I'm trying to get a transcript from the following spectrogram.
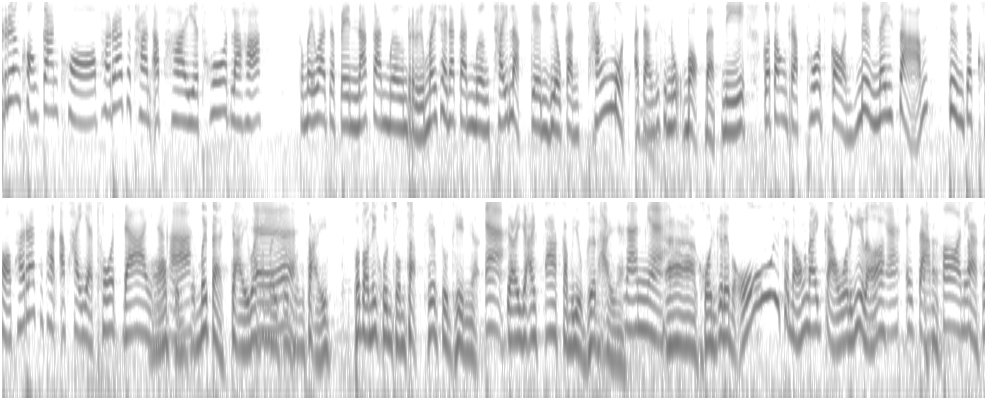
เรื่องของการขอพระราชทานอภัยโทษล่ะคะ ก็ไม่ว่าจะเป็นนักการเมืองหรือไม่ใช่นักการเมืองใช้หลักเกณฑ์เดียวกันทั้งหมดอาจารย์วิษณุบอกแบบนี้ ก็ต้องรับโทษก่อน 1 ใน 3 จึงจะขอพระราชทานอภัยโทษได้อ๋อนะผมคะ ผมไม่แปลกใจว่าทำไมเออคนสงสัย เพราะตอนนี้คุณสมศักดิ์เทพสุทินเนี่ยอะจะย้ายฟากกลับไปอยู่เพื่อไทยไงนั่นไงอ่าคนก็เลยบอกโอ้ยสนองนายเก่าอะไรอย่างนี้เหรอไงไอ้สามข้อนี้อะก็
